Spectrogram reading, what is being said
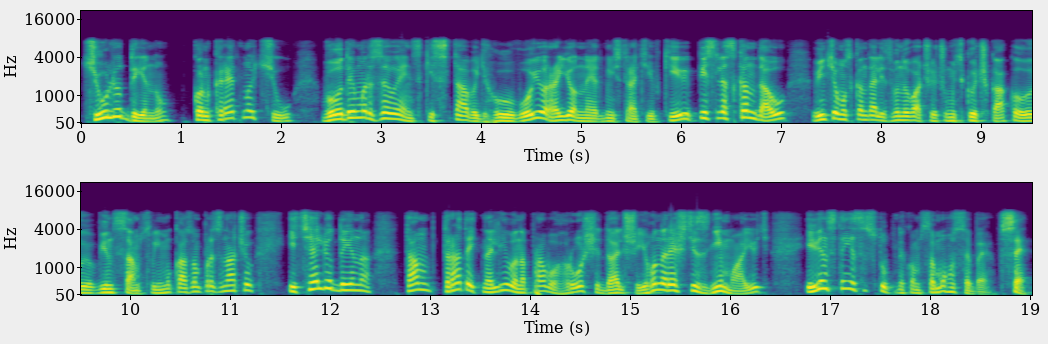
Цю людину Конкретно цю Володимир Зеленський ставить головою районної адміністрації в Києві після скандалу. Він цьому скандалі звинувачує чомусь кличка, коли він сам своїм указом призначив. І ця людина там тратить наліво направо гроші далі. Його нарешті знімають, і він стає заступником самого себе. Все.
